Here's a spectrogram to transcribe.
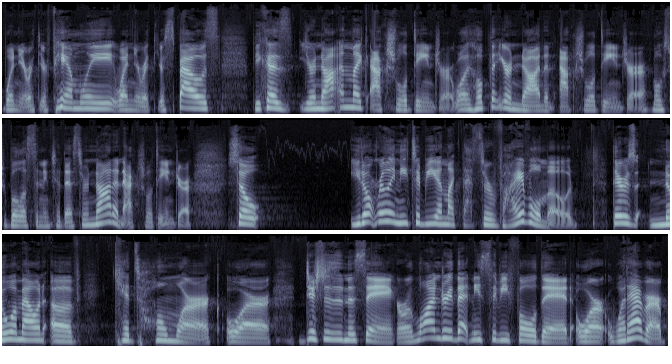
when you're with your family, when you're with your spouse, because you're not in like actual danger. Well, I hope that you're not in actual danger. Most people listening to this are not in actual danger. So you don't really need to be in like that survival mode. There's no amount of kids' homework or dishes in the sink or laundry that needs to be folded or whatever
